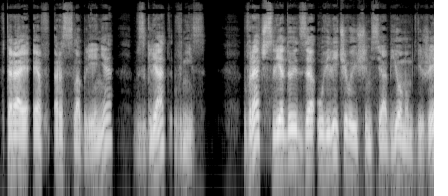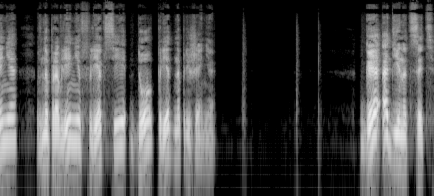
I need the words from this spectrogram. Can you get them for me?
Вторая F. Расслабление, взгляд вниз. Врач следует за увеличивающимся объемом движения в направлении флексии до преднапряжения. Г11.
